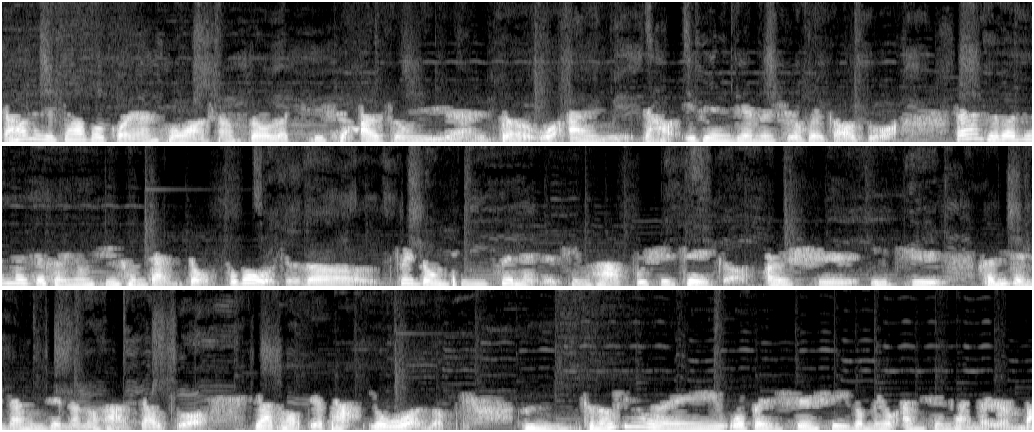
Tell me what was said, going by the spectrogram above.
然后那个家伙果然从网上搜了七十二种语言的“我爱你”，然后一遍一遍的学会告诉我。大家觉得真的是很用心、很感动。不过我觉得最动听、最美的情话不是这个，而是一句很简单、很简单的话，叫做“丫头别怕，有我呢”。嗯，可能是因为我本身是一个没有安全感的人吧，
